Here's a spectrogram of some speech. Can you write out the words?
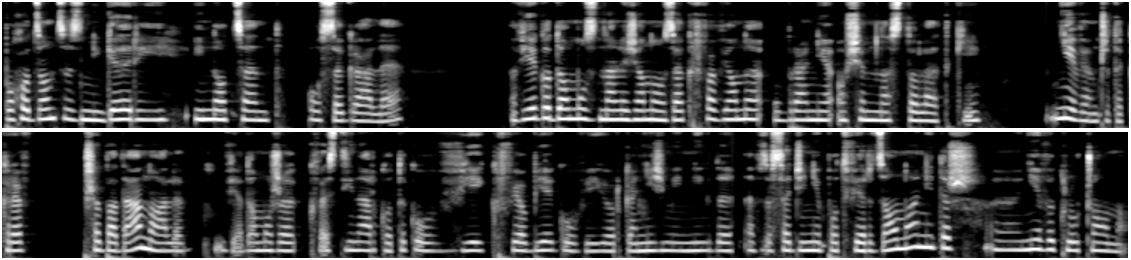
pochodzący z Nigerii Innocent Osegale. W jego domu znaleziono zakrwawione ubranie osiemnastolatki. Nie wiem, czy tę krew przebadano, ale wiadomo, że kwestii narkotyków w jej krwiobiegu, w jej organizmie nigdy w zasadzie nie potwierdzono, ani też e, nie wykluczono.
